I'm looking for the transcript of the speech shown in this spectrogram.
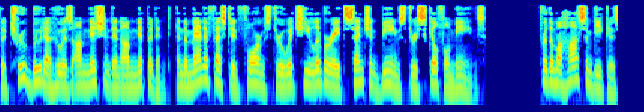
the true Buddha who is omniscient and omnipotent, and the manifested forms through which he liberates sentient beings through skillful means. For the Mahasamgikas,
